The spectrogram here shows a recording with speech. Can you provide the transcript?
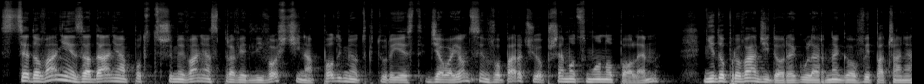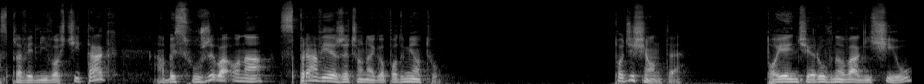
scedowanie zadania podtrzymywania sprawiedliwości na podmiot, który jest działającym w oparciu o przemoc monopolem, nie doprowadzi do regularnego wypaczania sprawiedliwości tak, aby służyła ona sprawie rzeczonego podmiotu. Po dziesiąte, pojęcie równowagi sił,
